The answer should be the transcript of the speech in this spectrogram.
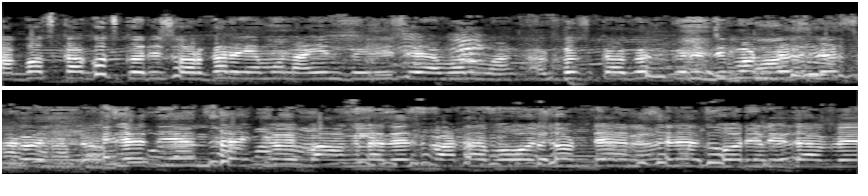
কাগজ কাগজ করে সরকার এমন আইন বেরিয়েছে আমার মা কাগজ কাগজ করে জীবনটা শেষ করে। যেদিন থেকে বাংলাদেশ পাঠাবো ওই সব টেনশনে ধরে যাবে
